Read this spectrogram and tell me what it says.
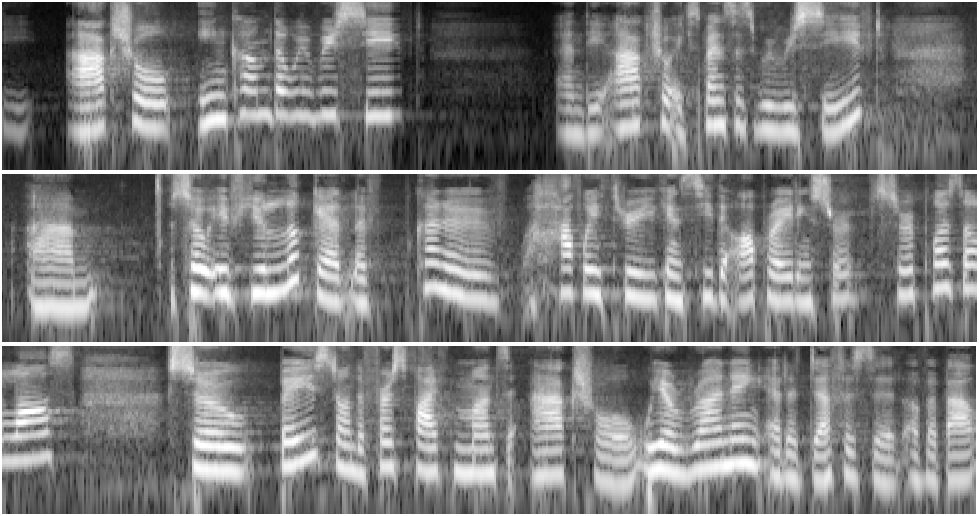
the actual income that we received, and the actual expenses we received. Um, so if you look at like kind of halfway through, you can see the operating sur- surplus or loss. So based on the first five months actual, we are running at a deficit of about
